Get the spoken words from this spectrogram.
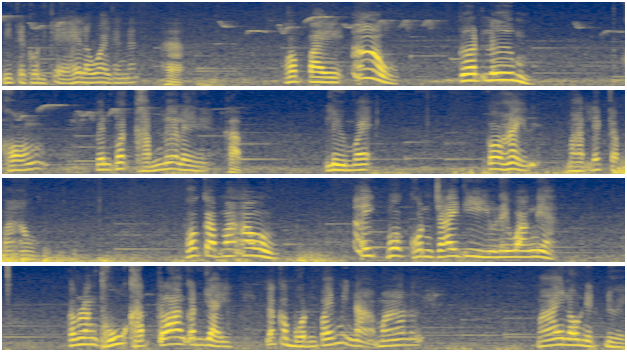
มีแต่คนแก่ให้เราไหว้ทั้งนั้นฮะพอไปอ้าวเกิดลืมของเป็นพระขันหรืออะไรเนี่ยครับ ลืมไว้ ก็ให้ มหาดเล็กกลับมาเอาพอกลับมาเอาไอ้พวกคนใช้ที่อยู่ในวังเนี่ยกำลังถูขัดล้างกันใหญ่ แล้วก็บ่นไปไม่น่ามาเลยมาให้เราเหน็ดเหนื่อย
